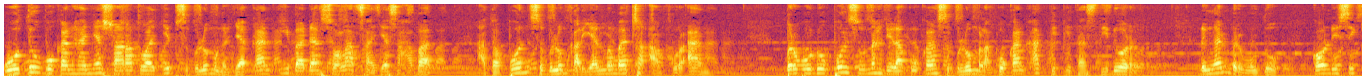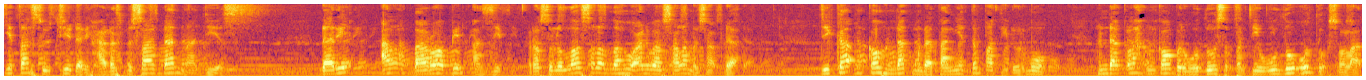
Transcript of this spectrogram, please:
Wudhu bukan hanya syarat wajib sebelum mengerjakan ibadah sholat saja sahabat Ataupun sebelum kalian membaca Al-Quran Berwudu pun sunnah dilakukan sebelum melakukan aktivitas tidur. Dengan berwudu, kondisi kita suci dari hadas besar dan najis. Dari Al Baro bin Azib, Rasulullah Shallallahu Alaihi Wasallam bersabda, jika engkau hendak mendatangi tempat tidurmu, hendaklah engkau berwudu seperti wudu untuk sholat.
